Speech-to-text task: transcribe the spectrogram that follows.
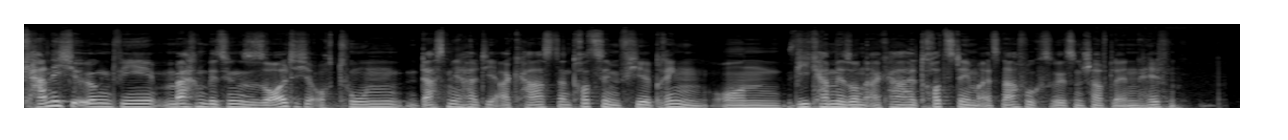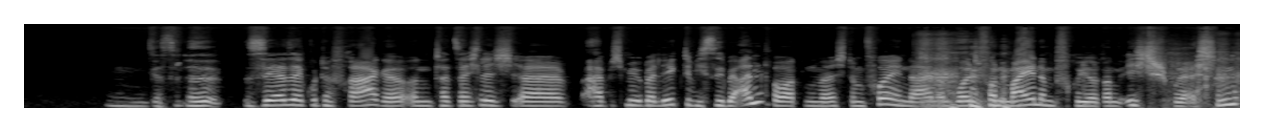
kann ich irgendwie machen, beziehungsweise sollte ich auch tun, dass mir halt die AKs dann trotzdem viel bringen? Und wie kann mir so ein AK halt trotzdem als NachwuchswissenschaftlerInnen helfen? Hm, das ist eine sehr, sehr gute Frage. Und tatsächlich äh, habe ich mir überlegt, wie ich sie beantworten möchte im Vorhinein und wollte von meinem früheren Ich sprechen.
